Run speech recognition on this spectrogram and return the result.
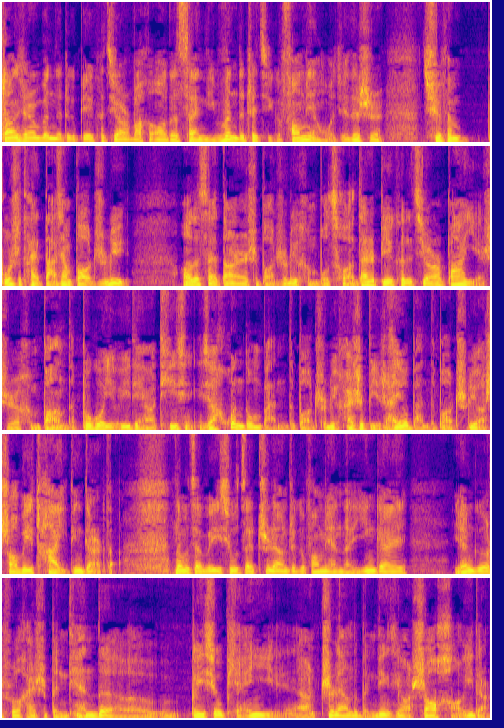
张先生问的这个别克 gl 八和奥德赛，你问的这几个方面，我觉得是区分不是太大，像保值率。奥德赛当然是保值率很不错，但是别克的 GL 八也是很棒的。不过有一点要提醒一下，混动版的保值率还是比燃油版的保值率要稍微差一丁点儿的。那么在维修、在质量这个方面呢，应该严格说还是本田的维修便宜，然后质量的稳定性要稍好一点。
